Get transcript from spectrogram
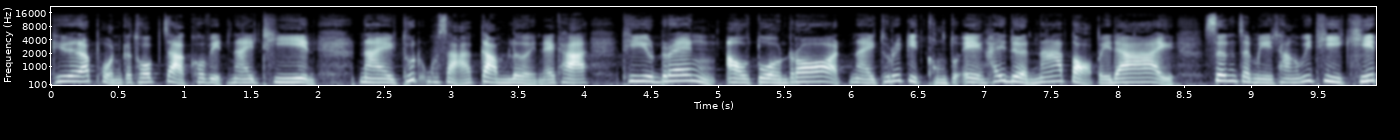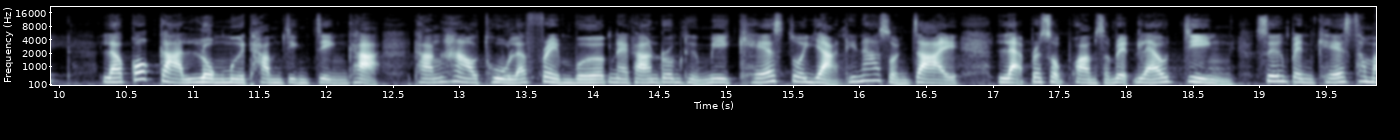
ที่ได้รับผลกระทบจากโควิด -19 ในทุกอุตสาหกรรมเลยนะคะ ที่เร่งเอาตัวรอดในธุรกิจของตัวเองให้เดินหน้าต่อไปได้ ซึ่งจะมีทั้งวิธีคิด แล้วก็การลงมือทำจริง ๆ ค่ะ ทั้ง how to และ framework นะคะรวมถึงมีเคสตัวอย่างที่น่าสนใจ และประสบความสำเร็จแล้วจริง ซึ่งเป็นเคสธรรม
